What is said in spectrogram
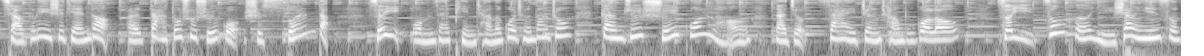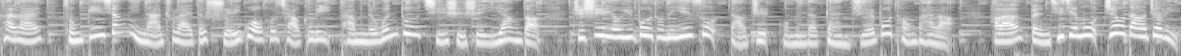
巧克力是甜的，而大多数水果是酸的，所以我们在品尝的过程当中感觉水果冷，那就再正常不过喽。所以，综合以上因素看来，从冰箱里拿出来的水果和巧克力，它们的温度其实是一样的，只是由于不同的因素导致我们的感觉不同罢了。好了，本期节目就到这里。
